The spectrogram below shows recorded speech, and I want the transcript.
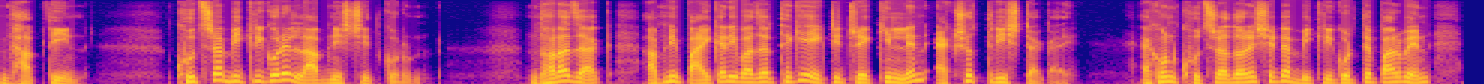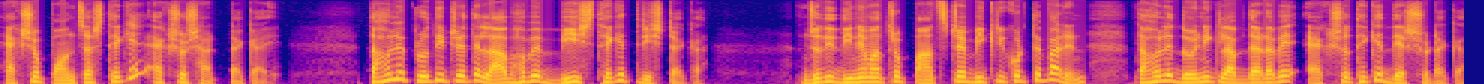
ধাপ তিন, খুচরা বিক্রি করে লাভ নিশ্চিত করুন। ধরা যাক, আপনি পাইকারি বাজার থেকে একটি ট্রে কিনলেন একশো ত্রিশ টাকায়। এখন খুচরা দরে সেটা বিক্রি করতে পারবেন একশো পঞ্চাশ থেকে একশো ষাট টাকায়। তাহলে প্রতি ট্রেতে লাভ হবে ২০ থেকে ৩০ টাকা। যদি দিনে মাত্র পাঁচটা বিক্রি করতে পারেন, তাহলে দৈনিক লাভ দাঁড়াবে একশো থেকে দেড়শো টাকা।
